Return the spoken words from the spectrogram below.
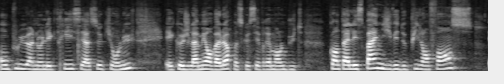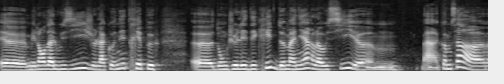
ont plu à nos lectrices et à ceux qui ont lu et que je la mets en valeur parce que c'est vraiment le but. Quant à l'Espagne, j'y vais depuis l'enfance, euh, mais l'Andalousie, je la connais très peu. donc je l'ai décrite de manière là aussi, bah, comme ça.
